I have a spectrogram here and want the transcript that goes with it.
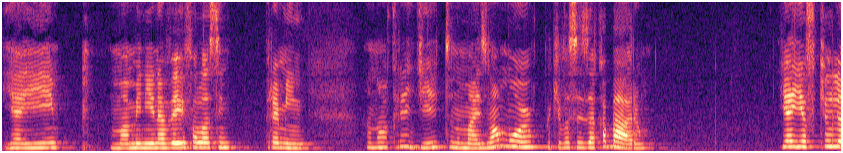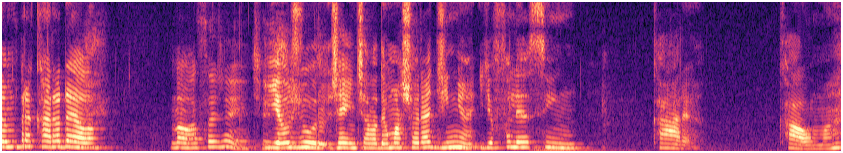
E aí uma menina veio e falou assim pra mim: Eu não acredito mais no amor, porque vocês acabaram. E aí eu fiquei olhando pra cara dela. Nossa, gente. E eu juro, gente, ela deu uma choradinha. E eu falei assim: Cara, calma.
